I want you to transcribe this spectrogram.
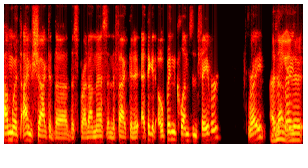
I'm with. I'm shocked at the the spread on this and the fact that it, I think it opened Clemson favored, right? Is I think right?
